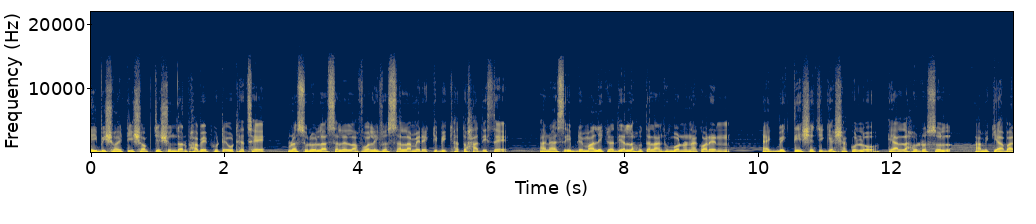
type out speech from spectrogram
এই বিষয়টি সবচেয়ে সুন্দরভাবে ফুটে উঠেছে রাসুল্লাহ সাল্লাহ আলহিসাল্লামের একটি বিখ্যাত হাদিসে। আনাস ইবনে মালিক রাদি আল্লাহ তালাহু বর্ণনা করেন, এক ব্যক্তি এসে জিজ্ঞাসা করল, হে আল্লাহর রসুল, আমি কি আবার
